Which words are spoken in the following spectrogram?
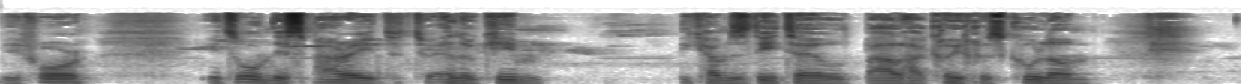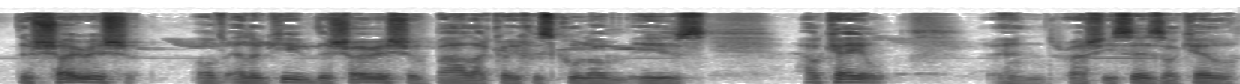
Before it's all nisparid to Elokim, becomes detailed, Baal HaKoiches Kulam. The Shorish of Elokim, the Shorish of Baal HaKoiches Kulam is Hakel. And Rashi says Hakel,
